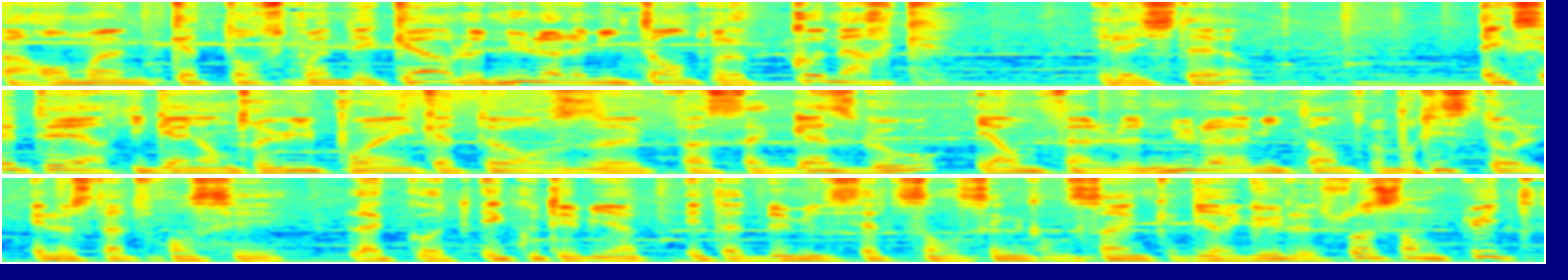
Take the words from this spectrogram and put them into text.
par au moins 14 points d'écart. Le nul à la mi-temps entre le Connarque et Leicester. Exeter qui gagne entre 8 points et 14 face à Glasgow. Et enfin, le nul à la mi-temps entre Bristol et le Stade français. La cote, écoutez bien, est à 2755,68.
